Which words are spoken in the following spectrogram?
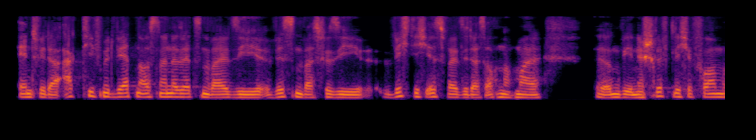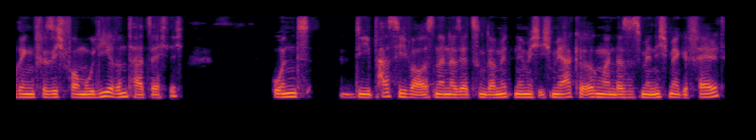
entweder aktiv mit Werten auseinandersetzen, weil sie wissen, was für sie wichtig ist, weil sie das auch nochmal irgendwie in eine schriftliche Form bringen, für sich formulieren tatsächlich. Und die passive Auseinandersetzung damit, nämlich ich merke irgendwann, dass es mir nicht mehr gefällt.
